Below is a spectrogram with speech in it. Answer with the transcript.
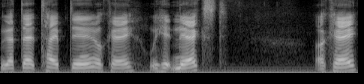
We got that typed in, okay. We hit next. Okay.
